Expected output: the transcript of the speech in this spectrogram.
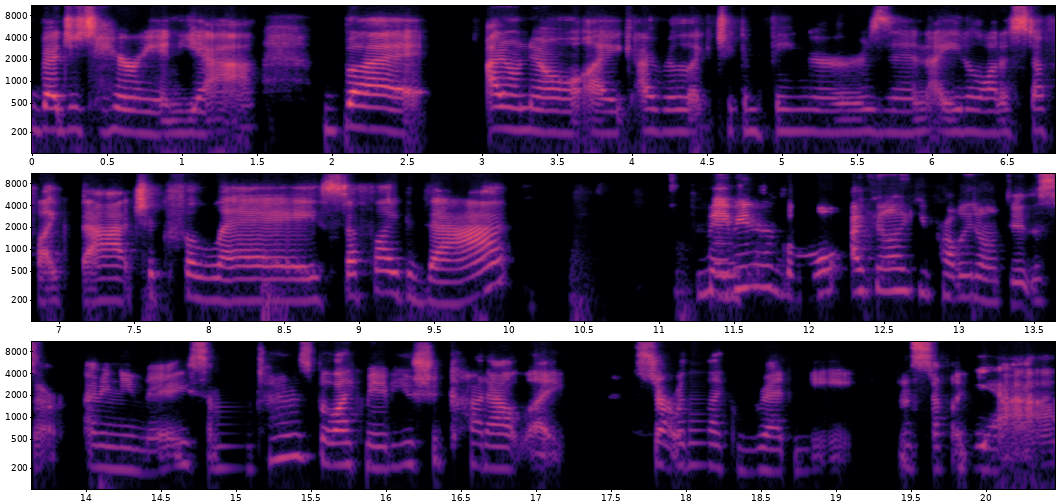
vegetarian, yeah. But I don't know, like I really like chicken fingers and I eat a lot of stuff like that, Chick-fil-A, stuff like that. maybe your goal i feel like you probably don't do this or i mean you may sometimes but like maybe you should cut out like start with like red meat and stuff like that Yeah.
